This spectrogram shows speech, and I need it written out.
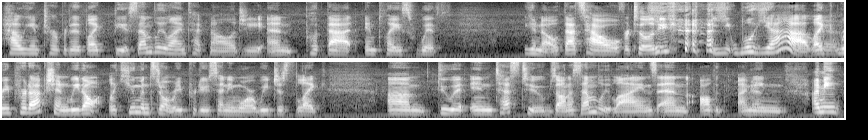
how he interpreted like the assembly line technology and put that in place with you know, that's how fertility? Y- well yeah like Yeah. reproduction. We don't like humans don't reproduce anymore. We just like um, do it in test tubes on assembly lines and all the i mean i mean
